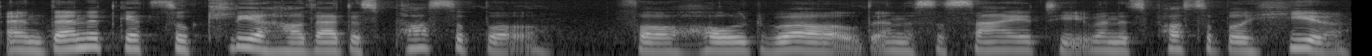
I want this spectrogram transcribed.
And then it gets so clear how that is possible for a whole world and a society when it's possible here.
